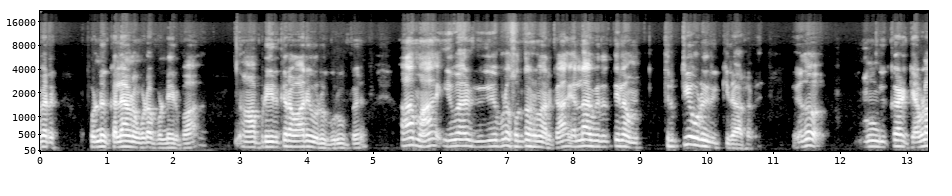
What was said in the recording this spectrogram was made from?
பேர் பொண்ணு கல்யாணம் கூட பண்ணியிருப்பா. அப்படி இருக்கிற மாதிரி ஒரு குரூப்பு. ஆமாம் இவர் இவ்வளோ சந்தோஷமாக இருக்கா? எல்லா விதத்திலும் திருப்தியோடு இருக்கிறார்கள். ஏதோ எவ்வளோ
